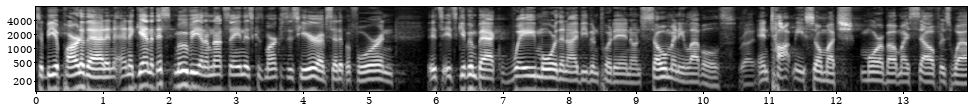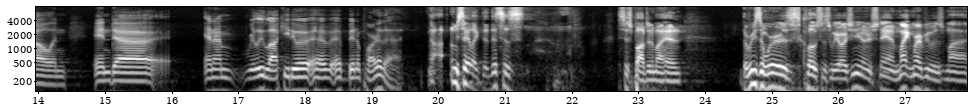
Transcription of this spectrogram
to be a part of that, and, and again, this movie, and I'm not saying this because Marcus is here, I've said it before, and it's, it's given back way more than I've even put in on so many levels. Right. And taught me so much more about myself as well. And, and, uh, and I'm really lucky to have, have been a part of that. Now, let me say it like this. This is this just popped into my head. The reason we're as close as we are is you need to understand. Mike Murphy was my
